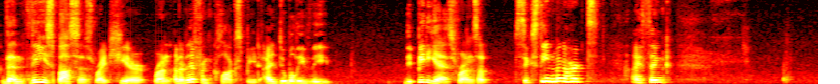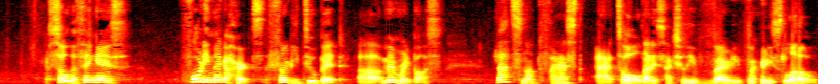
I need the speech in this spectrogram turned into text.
Then these buses right here run at a different clock speed. I do believe the the PDS runs at 16 megahertz, I think. So the thing is, 40 megahertz 32-bit uh, memory bus. That's not fast at all. That is actually very very slow.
